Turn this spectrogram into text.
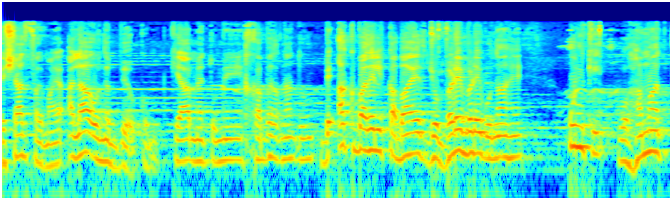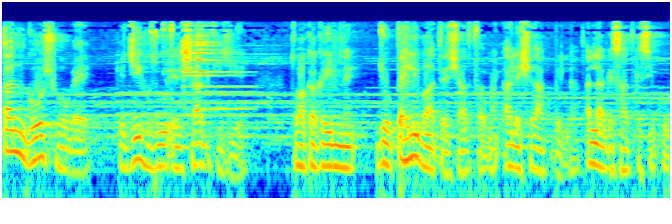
इरशाद फरमाया, अला उनबुकुम क्या मैं तुम्हें खबर ना दूँ? बे अकबर कबायर जो बड़े बड़े गुनाह हैं, उनकी वो हमा तन गोश हो गए कि जी हुजूर, इरशाद कीजिए। तो आका करीम ने जो पहली बात इरशाद फरमाई, अल शराक बिल्ला अल्लाह के साथ किसी को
